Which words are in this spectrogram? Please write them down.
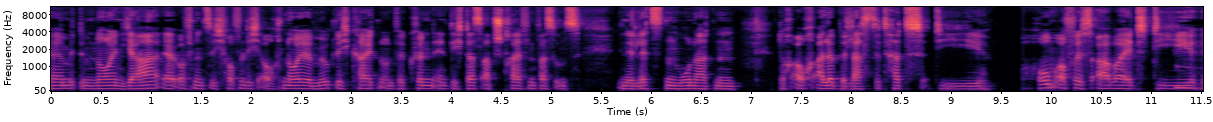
Äh, mit dem neuen Jahr eröffnen sich hoffentlich auch neue Möglichkeiten und wir können endlich das abstreifen, was uns in den letzten Monaten doch auch alle belastet hat, die Homeoffice-Arbeit, die,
